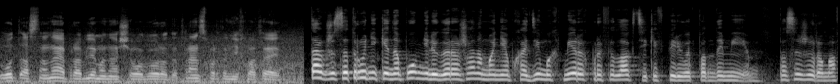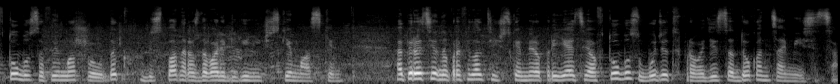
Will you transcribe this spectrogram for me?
вот основная проблема нашего города. Транспорта не хватает. Также сотрудники напомнили горожанам о необходимых мерах профилактики в период пандемии. Пассажирам автобусов и маршруток бесплатно раздавали гигиенические маски. Оперативно-профилактическое мероприятие «Автобус» будет проводиться до конца месяца.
